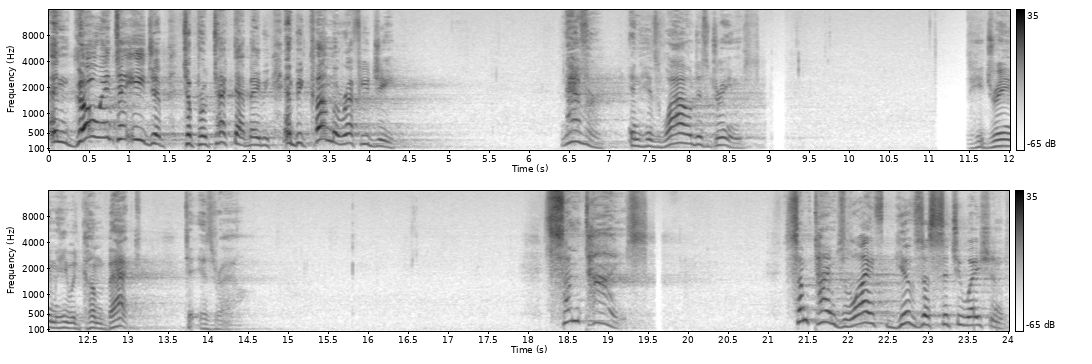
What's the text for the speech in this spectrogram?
and go into Egypt to protect that baby and become a refugee. Never in his wildest dreams he dream he would come back to Israel. Sometimes Sometimes life gives us situations.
